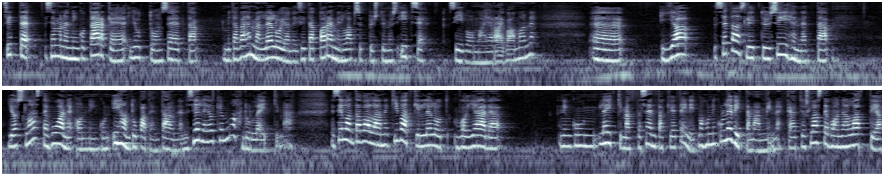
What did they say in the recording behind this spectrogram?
Sitten semmoinen niin tärkeä juttu on se, että mitä vähemmän leluja, niin sitä paremmin lapset pystyy myös itse siivoamaan ja raivaamaan ne. Ja se taas liittyy siihen, että jos lasten huone on niin kuin ihan tupaten täynnä, niin siellä ei oikein mahdu leikkimään. Ja silloin tavallaan ne kivatkin lelut voi jäädä niin kuin leikkimättä sen takia, että ei niitä mahdu niin kuin levittämään minnekään. Että jos lastenhuoneen lattia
